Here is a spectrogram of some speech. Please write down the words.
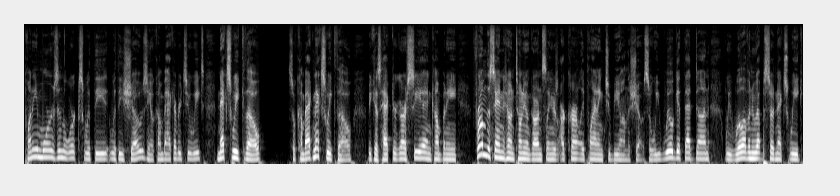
plenty more is in the works with the with these shows. You know, come back every two weeks. Next week though, so come back next week, though, because Hector Garcia and company from the San Antonio Gunslingers are currently planning to be on the show. So we will get that done. We will have a new episode next week.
